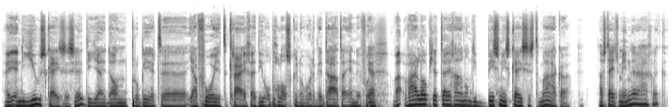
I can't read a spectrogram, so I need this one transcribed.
Hey, en die use cases hè, die jij dan probeert uh, ja, voor je te krijgen, die opgelost kunnen worden met data. En voor, waar, waar, loop je tegenaan om die business cases te maken? Nou, steeds minder eigenlijk.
